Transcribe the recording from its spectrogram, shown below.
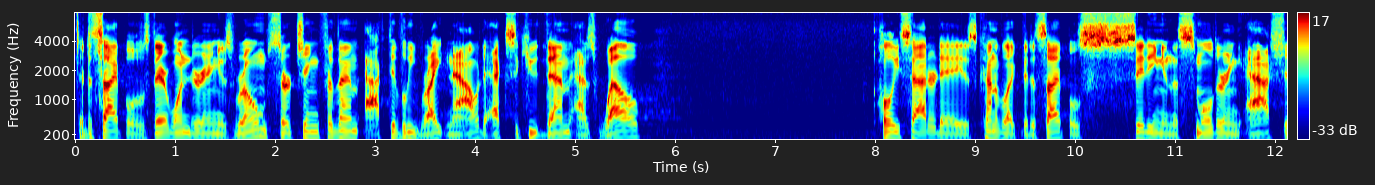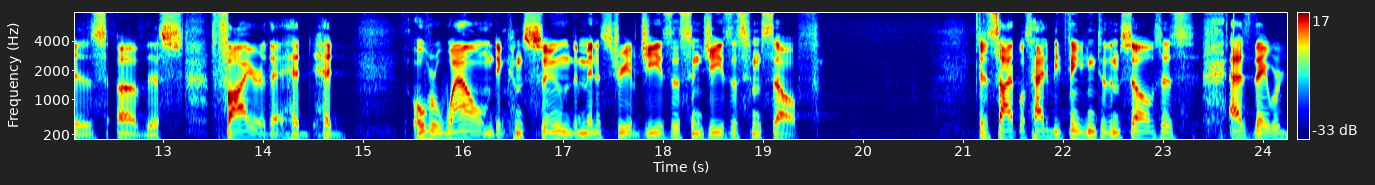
The disciples, they're wondering is Rome searching for them actively right now to execute them as well? Holy Saturday is kind of like the disciples sitting in the smoldering ashes of this fire that had, had overwhelmed and consumed the ministry of Jesus and Jesus himself. The disciples had to be thinking to themselves as, as they were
